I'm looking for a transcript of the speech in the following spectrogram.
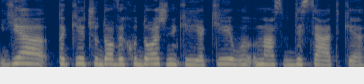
Є такі чудові художники, які у нас в десятки.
